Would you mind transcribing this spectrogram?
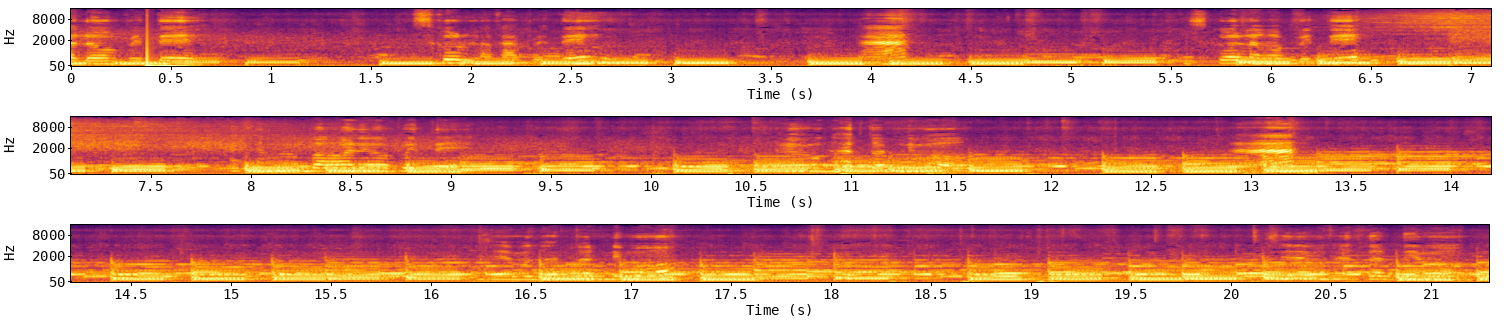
malopete. Eh. School na kapete. Eh. Ha? School na kapete. Eh. Asa mo ba ako ni kapete? Ano maghatod ni mo? Ha? Asa maghatod ni mo? Asa maghatod ni mo?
